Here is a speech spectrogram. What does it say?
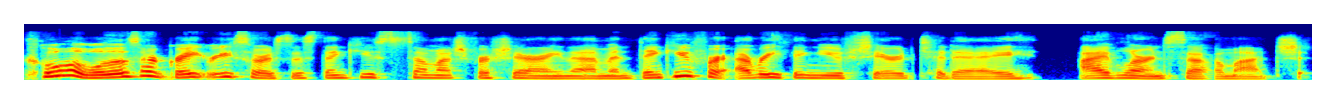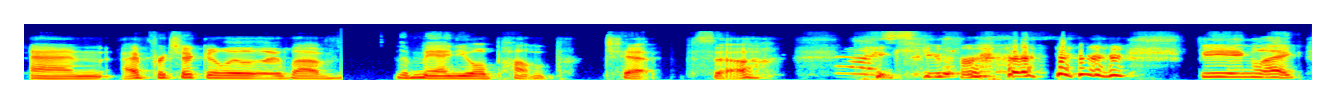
Cool. Well, those are great resources. Thank you so much for sharing them. And thank you for everything you've shared today. I've learned so much. And I particularly love the manual pump tip. So yes. thank you for being like,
